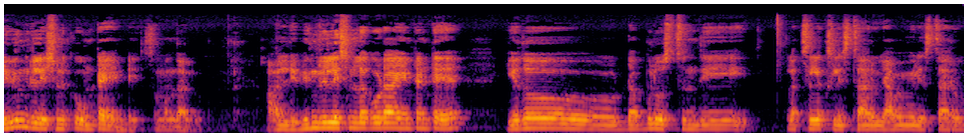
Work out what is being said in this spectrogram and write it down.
లివింగ్ రిలేషన్కు ఉంటాయండి సంబంధాలు. ఆ లివింగ్ రిలేషన్లో కూడా ఏంటంటే ఏదో డబ్బులు వస్తుంది లక్ష లక్షలు ఇస్తారు యాభై వేలు ఇస్తారు.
